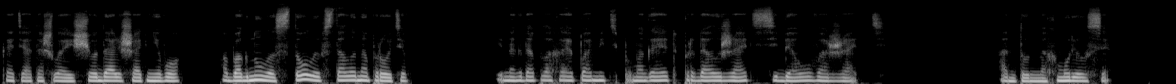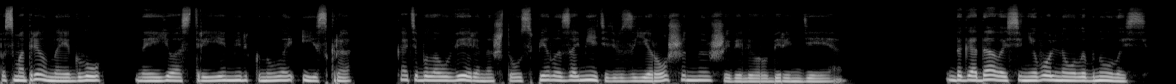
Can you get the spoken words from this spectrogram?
Катя отошла еще дальше от него, обогнула стол и встала напротив. Иногда плохая память помогает продолжать себя уважать. Антон нахмурился, посмотрел на иглу, на ее острие мелькнула искра. Катя была уверена, что успела заметить взъерошенную шевелюру Берендея. Догадалась и невольно улыбнулась.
